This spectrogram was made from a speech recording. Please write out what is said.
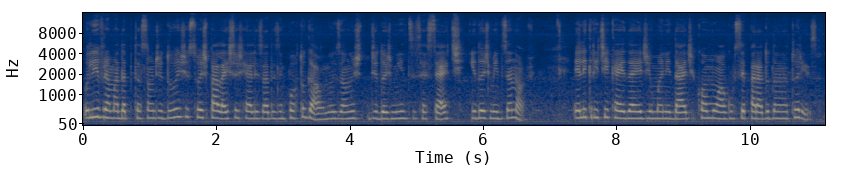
O livro é uma adaptação de duas de suas palestras realizadas em Portugal, nos anos de 2017 e 2019. Ele critica a ideia de humanidade como algo separado da natureza.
